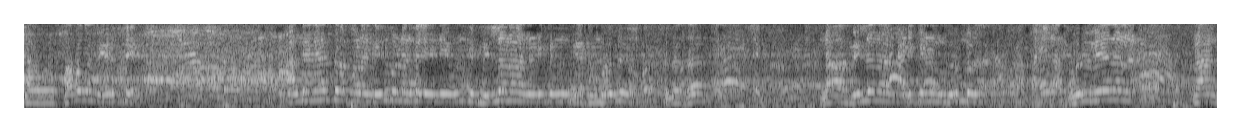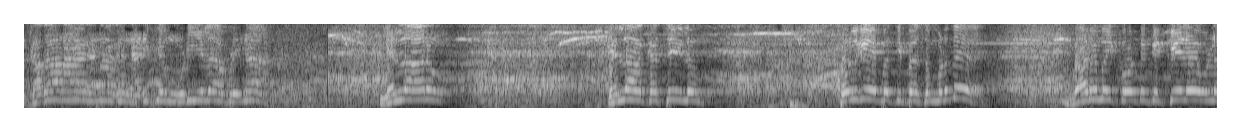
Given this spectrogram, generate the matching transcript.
நான் ஒரு சபதம் எடுத்தேன். அந்த நேரத்தில் பல நிறுவனங்கள் என்னை வந்து வில்லனா நடிக்கணும்னு கேட்கும் பொழுது இல்லை சார் நான் வில்லனா நடிக்கணும்னு விரும்பல. ஒருவேளை நான் கதாநாயகனாக நடிக்க முடியல அப்படின்னா எல்லாரும் எல்லா கட்சியிலும் கொள்கையை பத்தி பேசும் பொழுது வறுமை கோட்டுக்கு கீழே உள்ள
